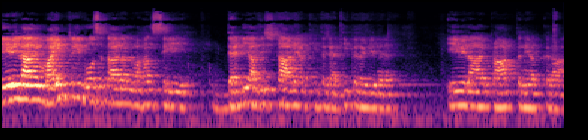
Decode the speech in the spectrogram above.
ඒ වෙලා මෛත්‍රී බෝසතාණන් වහන්සේ දැඩි අධිෂ්ඨානයක් හිතට ඇති කරගෙන ඒ වෙලා ප්‍රාර්ථනයක් කරා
